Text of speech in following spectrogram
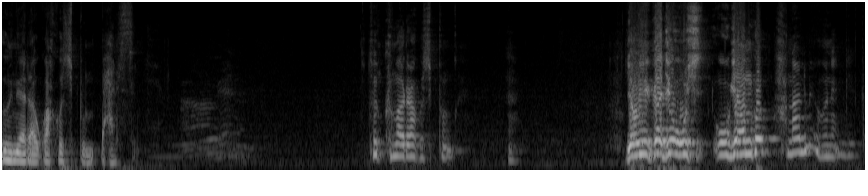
은혜라고 하고 싶은 말씀이에요. 저는 그 말을 하고 싶은 거예요. 예. 여기까지 오시, 오게 한것 하나님의 은혜입니다.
